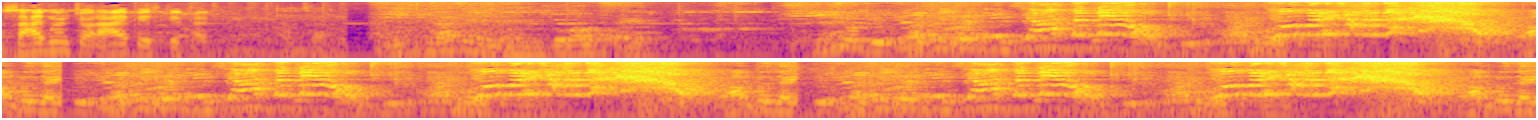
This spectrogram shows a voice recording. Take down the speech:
साहिबगंज चौराहे पे स्थित है। आप लोग जाइए। आप लोग जाइए आप लोग जाइए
